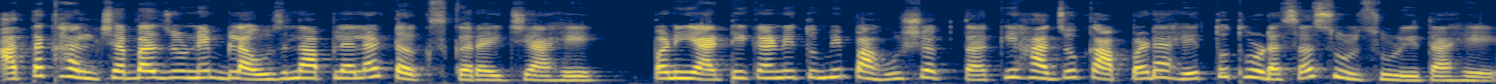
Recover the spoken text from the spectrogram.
आता खालच्या बाजूने ब्लाऊजला आपल्याला टक्स करायची आहे. पण या ठिकाणी तुम्ही पाहू शकता की हा जो कापड आहे तो थोडासा सुळसुळीत आहे.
